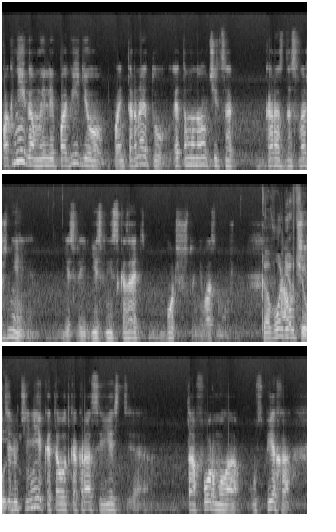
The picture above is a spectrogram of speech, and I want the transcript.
По книгам или по видео, по интернету этому научиться гораздо сложнее, если, если не сказать больше, что невозможно. Кого а учитель-ученик – это вот как раз и есть э, та формула успеха, э,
